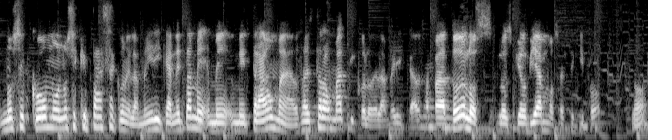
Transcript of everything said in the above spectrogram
No sé cómo, no sé qué pasa con el América. Neta, me, me, trauma. O sea, es traumático lo del América. O sea, para todos los, los que odiamos a este equipo, ¿no?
